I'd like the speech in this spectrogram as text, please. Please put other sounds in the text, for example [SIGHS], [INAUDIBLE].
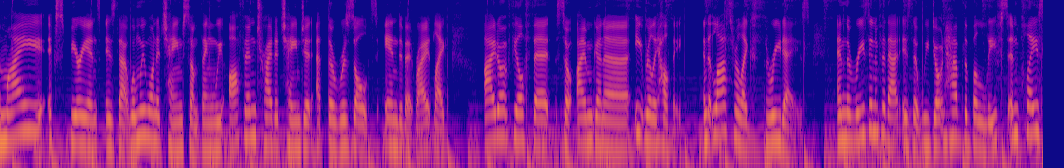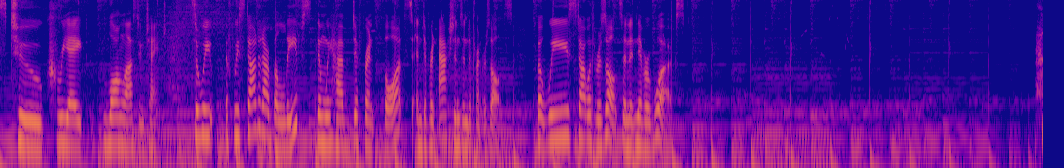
My experience is that when we want to change something, we often try to change it at the results end of it, right? Like, I don't feel fit, so I'm gonna eat really healthy. And it lasts for like three days. And the reason for that is that we don't have the beliefs in place to create long lasting change. So we if we start at our beliefs, then we have different thoughts and different actions and different results. But we start with results and it never works.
